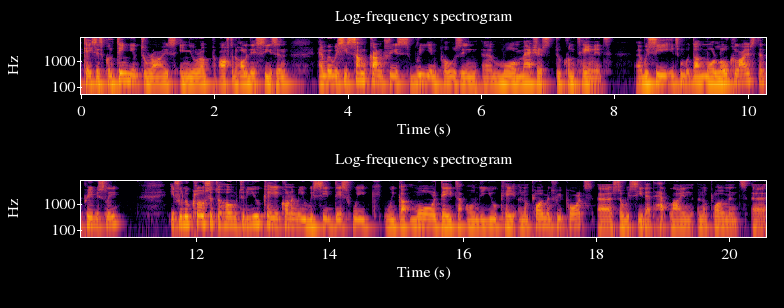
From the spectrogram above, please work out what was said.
cases continued to rise in Europe after the holiday season, and where we see some countries reimposing uh, more measures to contain it. Uh, we see it's done more localized than previously. If we look closer to home to the UK economy, we see this week we got more data on the UK unemployment report. Uh, so we see that headline unemployment uh,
